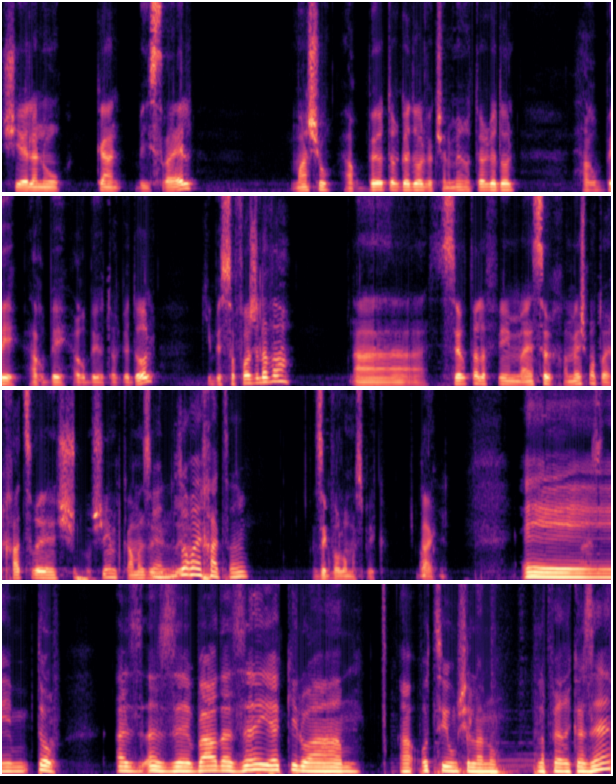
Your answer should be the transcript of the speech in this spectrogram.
שיהיה לנו כאן בישראל משהו הרבה יותר גדול, וכשאני אומר יותר גדול, הרבה הרבה הרבה יותר גדול, כי בסופו של דבר, ה-10,000, ה-10,500 או 11,30, כמה זה? כן? אזור ה-11. זה כבר לא מספיק. די. אה, טוב, אז אה, ברדה זה יהיה כאילו ה- האות סיום שלנו לפרק הזה.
